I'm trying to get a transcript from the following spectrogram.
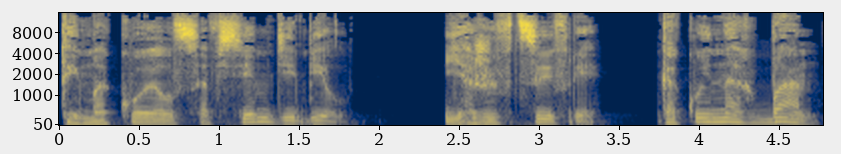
«Ты, Макойл, совсем дебил? Я же в цифре. Какой нахбан?»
